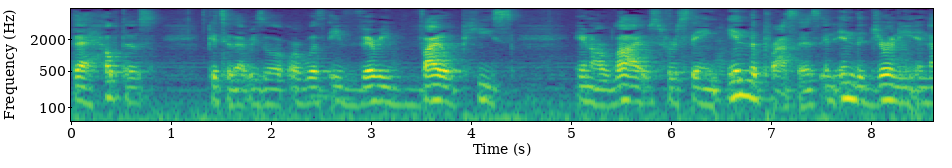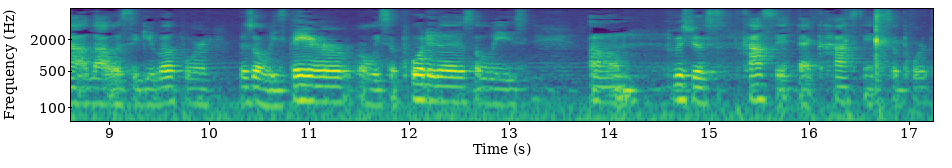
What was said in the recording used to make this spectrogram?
that helped us get to that result or was a very vital piece in our lives for staying in the process and in the journey and not allow us to give up or was always there, always supported us, always um, was just constant, that constant support.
